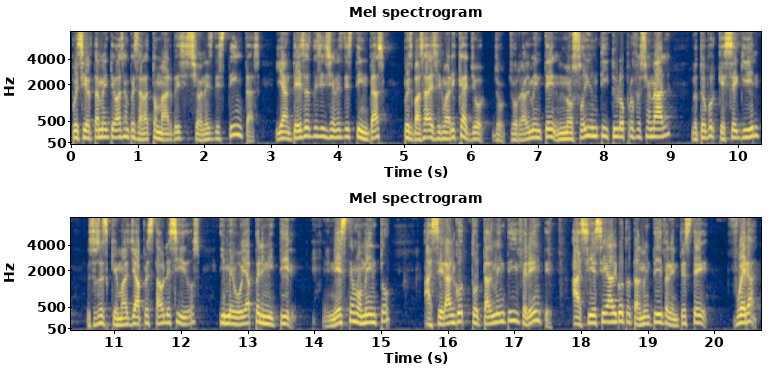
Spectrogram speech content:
pues ciertamente vas a empezar a tomar decisiones distintas. Y ante esas decisiones distintas, pues vas a decir, Marica, yo, yo, yo realmente no soy un título profesional, no tengo por qué seguir esos esquemas ya preestablecidos y me voy a permitir en este momento hacer algo totalmente diferente. Así ese algo totalmente diferente esté fuera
